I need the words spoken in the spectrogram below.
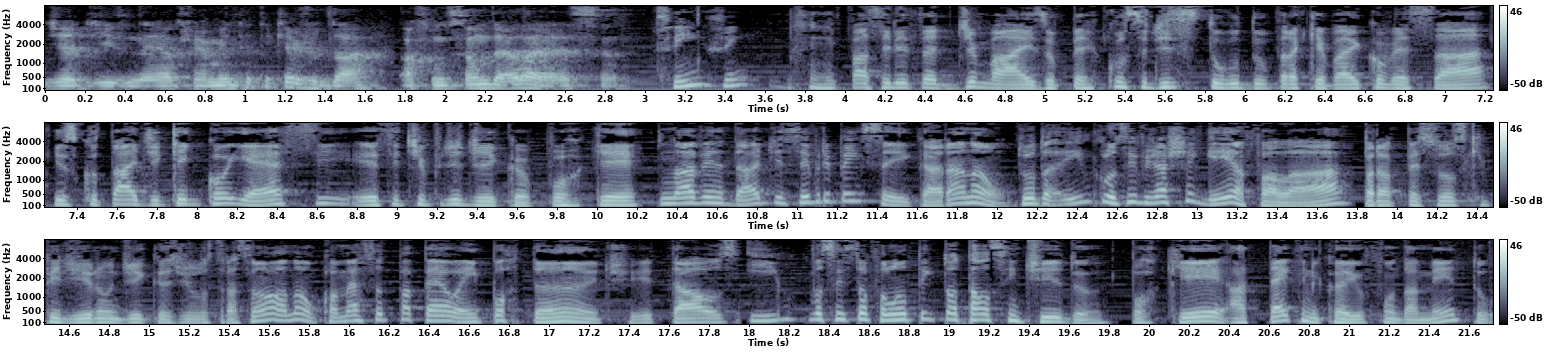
já diz, né? A ferramenta tem que ajudar. A função dela é essa. Sim, sim. Facilita demais o percurso de estudo para quem vai começar, escutar de quem conhece esse tipo de dica, porque na verdade sempre pensei, cara, ah, não, tudo, inclusive já cheguei a falar para pessoas que pediram dicas de ilustração, ó, oh, não, começa do papel, é importante e tal. E vocês estão falando tem total sentido, porque a técnica e o fundamento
